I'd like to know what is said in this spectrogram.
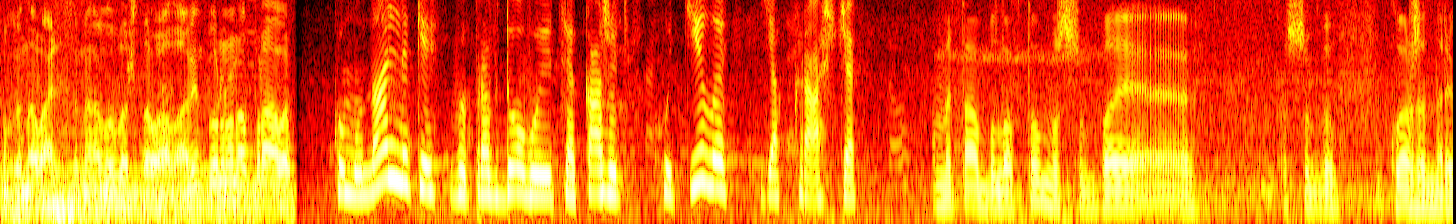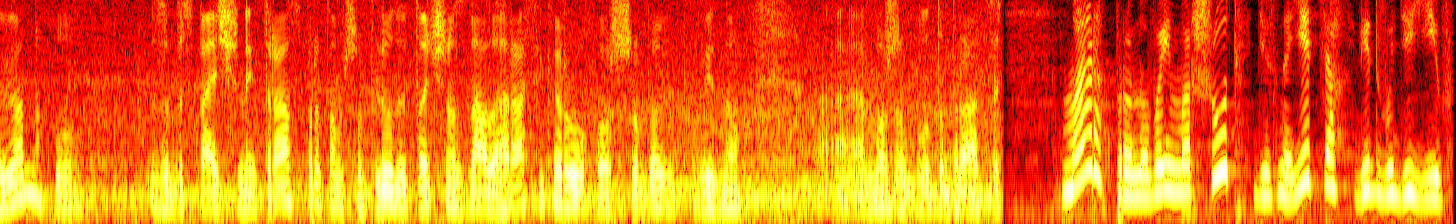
по Коновальцю, мене влаштувало. А він повернув направо. Комунальники виправдовуються, кажуть, хотіли як краще. Мета була в тому, щоб, е, щоб кожен район забезпечений транспортом, щоб люди точно знали графіки руху, щоб відповідно е, можна було добратися. Мер про новий маршрут дізнається від водіїв.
